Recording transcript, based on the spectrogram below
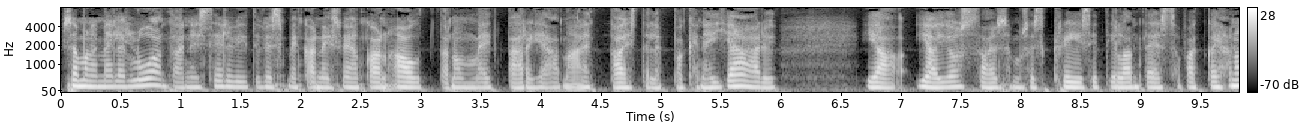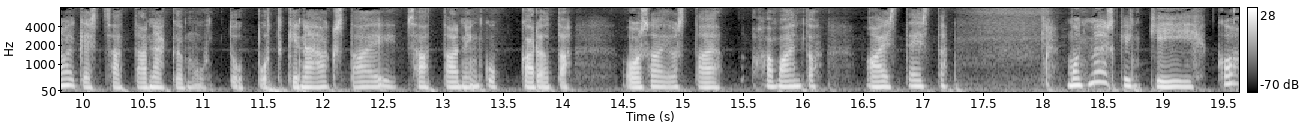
semmoinen meille luontainen selviytymismekanismi, joka on auttanut meitä pärjäämään, että taistele pakene jäädy. Ja, ja jossain semmoisessa kriisitilanteessa vaikka ihan oikeasti saattaa näkö muuttua putkinäöksi tai saattaa niin kuin kadota osa jostain havaintoaisteista. Mutta myöskin kiihko,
